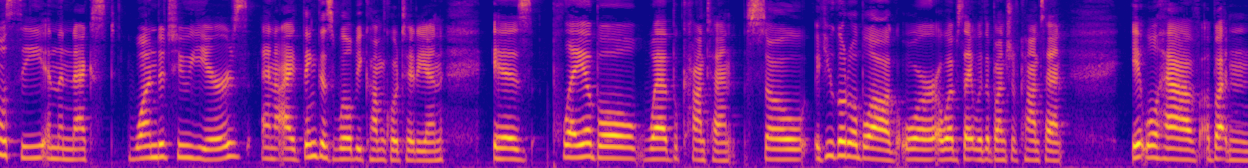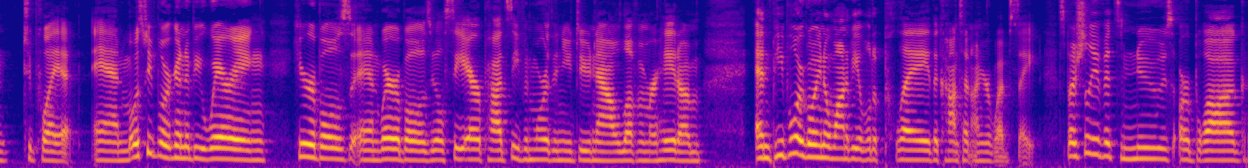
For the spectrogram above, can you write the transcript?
we'll see in the next one to two years, and I think this will become quotidian, is playable web content. So if you go to a blog or a website with a bunch of content, it will have a button to play it. And most people are going to be wearing hearables and wearables. You'll see AirPods even more than you do now, love them or hate them. And people are going to want to be able to play the content on your website, especially if it's news or blog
